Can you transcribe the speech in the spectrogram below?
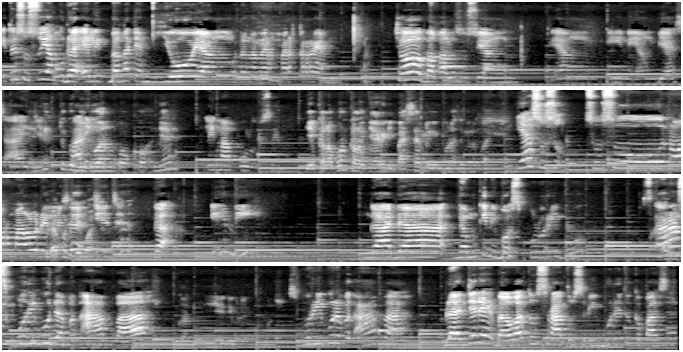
itu susu yang udah elit banget yang bio yang udah nggak merek-merek keren coba kalau susu yang yang ini yang biasa aja Ya gitu paling kebutuhan pokoknya. 50 sen Ya kalaupun kalau nyari di pasar lebih murah segala macam. ya susu susu normal udah Indonesia Mas? aja nggak ini nggak ada nggak mungkin di bawah sepuluh ribu sekarang sepuluh ribu dapat apa Bukan iya di sepuluh ribu dapat apa belanja deh bawa tuh seratus ribu deh tuh ke pasar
